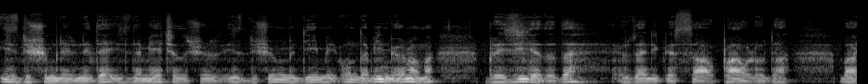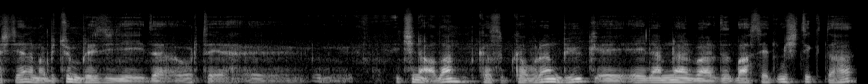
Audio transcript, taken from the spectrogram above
iz düşümlerini de izlemeye çalışıyoruz. İz düşüm mü değil mi onu da bilmiyorum ama Brezilya'da da özellikle Sao Paulo'da başlayan ama bütün Brezilya'yı da ortaya e, içine alan, kasıp kavuran büyük e, eylemler vardı. Bahsetmiştik daha.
